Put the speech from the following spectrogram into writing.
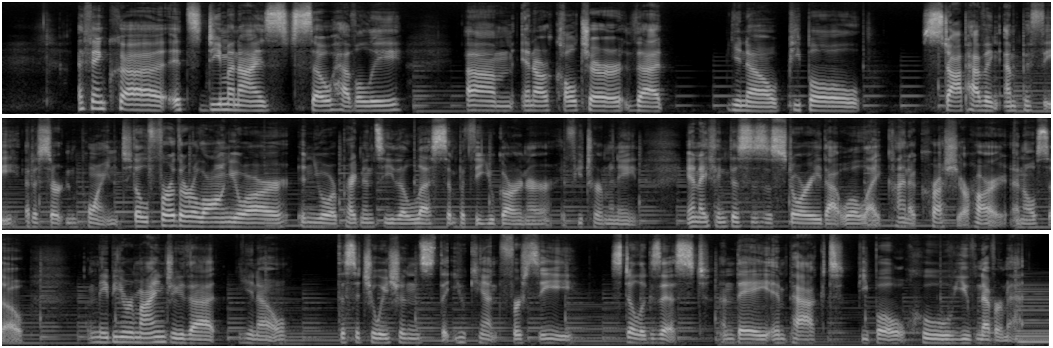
I think uh, it's demonized so heavily um, in our culture that, you know, people stop having empathy at a certain point. The further along you are in your pregnancy, the less sympathy you garner if you terminate. And I think this is a story that will, like, kind of crush your heart and also maybe remind you that, you know, the situations that you can't foresee still exist and they impact people who you've never met.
